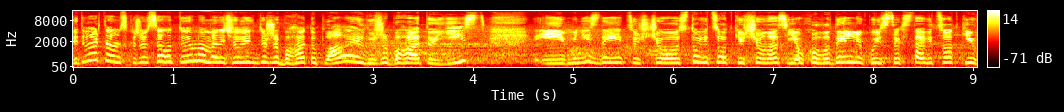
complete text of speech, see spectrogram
Відверто вам скажу, все готуємо. У мене чоловік дуже багато плаває, дуже багато їсть. І мені здається, що 100% що у нас є в холодильнику, із цих 100%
